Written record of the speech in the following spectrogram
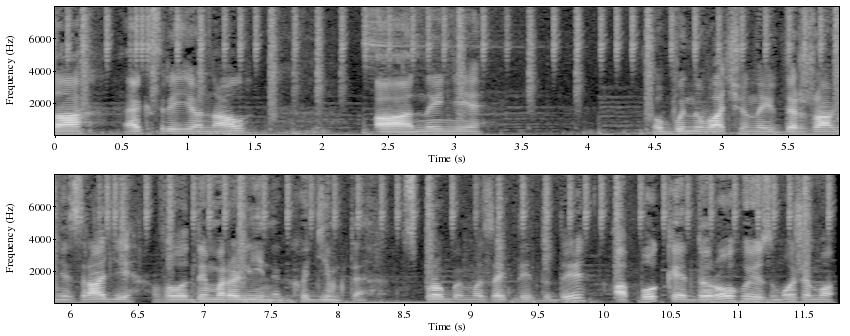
та екс-регіонал, а нині обвинувачений в державній зраді Володимир Олійник. Ходімте, спробуємо зайти туди, а поки дорогою зможемо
